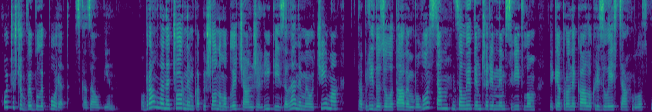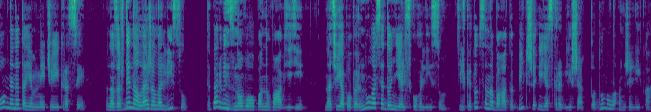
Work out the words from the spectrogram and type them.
Хочу, щоб ви були поряд, сказав він. Обрамлене чорним капюшоном обличчя Анжеліки із зеленими очима та блідо-золотавим волоссям, залитим чарівним світлом, яке проникало крізь листя, було сповнене таємничої краси. Вона завжди належала лісу. Тепер він знову опанував її, наче я повернулася до Нєльського лісу. Тільки тут все набагато більше і яскравіше, подумала Анжеліка.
